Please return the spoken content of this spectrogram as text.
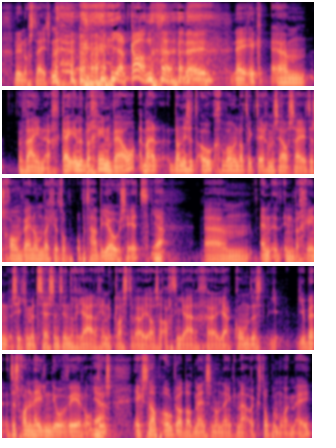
Nu nog steeds. ja, dat kan. Nee, nee ik ehm, weinig. Kijk, in het begin wel, maar dan is het ook gewoon dat ik tegen mezelf zei: het is gewoon wennen omdat je het op, op het HBO zit. ja, Ehm, en in het begin zit je met 26-jarigen in de klas terwijl je als een 18-jarige ja, komt. Dus je, je bent, het is gewoon een hele nieuwe wereld. Ja. Dus ik snap ook wel dat mensen dan denken: nou, ik stop er mooi mee.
